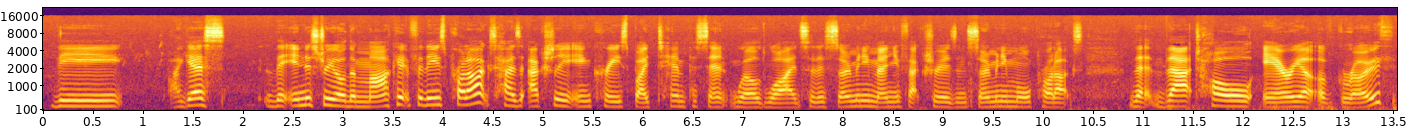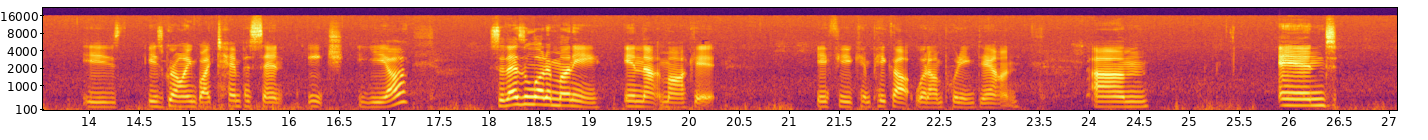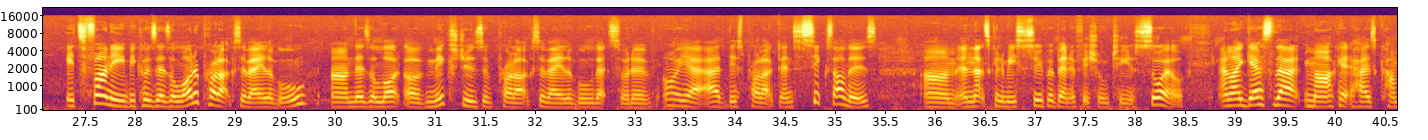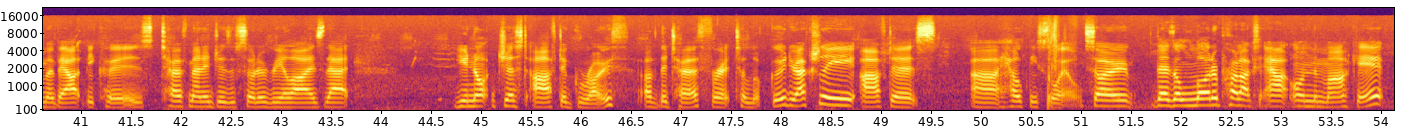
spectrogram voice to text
the, I guess, the industry or the market for these products has actually increased by 10% worldwide. So there's so many manufacturers and so many more products that that whole area of growth is, is growing by 10% each year. So there's a lot of money in that market if you can pick up what I'm putting down. Um, and it's funny because there's a lot of products available. Um, there's a lot of mixtures of products available that sort of, oh yeah, add this product and six others. Um, and that's going to be super beneficial to your soil. And I guess that market has come about because turf managers have sort of realized that you're not just after growth of the turf for it to look good, you're actually after uh, healthy soil. So there's a lot of products out on the market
